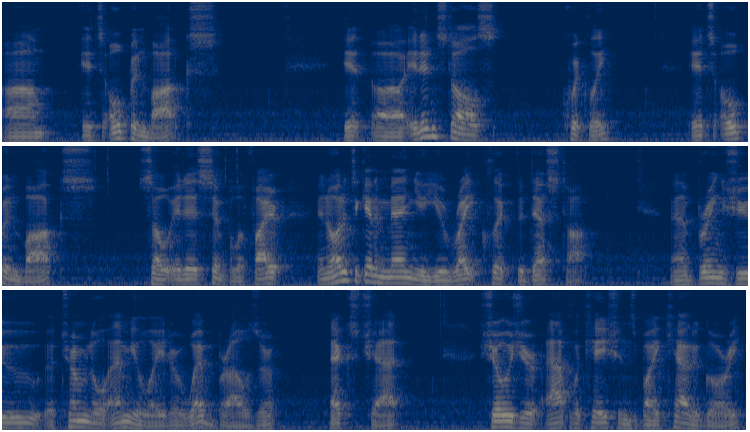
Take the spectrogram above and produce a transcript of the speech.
Um, it's Openbox. It uh, it installs quickly. It's Openbox, so it is simple. If I, in order to get a menu, you right click the desktop, and it brings you a terminal emulator, web browser, XChat, shows your applications by category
